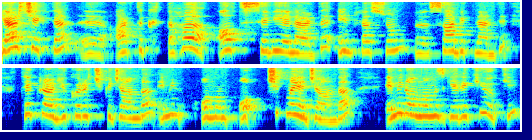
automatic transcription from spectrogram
gerçekten e, artık daha alt seviyelerde enflasyon e, sabitlendi. Tekrar yukarı çıkacağından emin olmam, o çıkmayacağından emin olmamız gerekiyor ki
